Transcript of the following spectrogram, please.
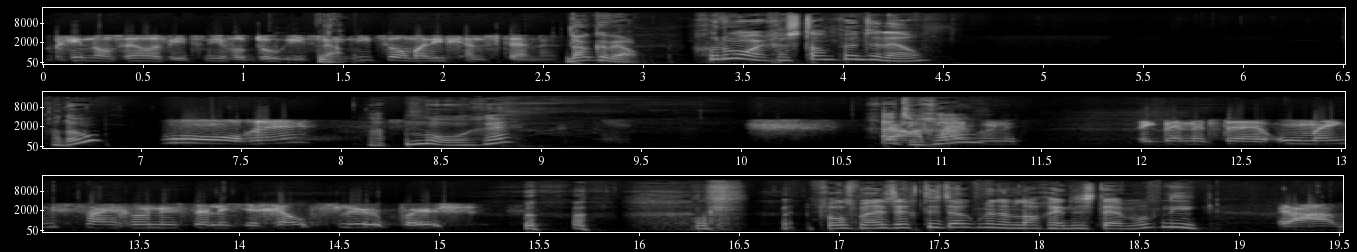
begin dan zelf iets. In ieder geval doe iets. Ja. Niet zomaar niet gaan stemmen. Dank u wel. Goedemorgen, stand.nl. Hallo? Morgen. Ah, morgen. Gaat ja, u gang? Gewoon, ik ben het uh, oneens. Het zijn gewoon een stelletje geldslurpers. Volgens mij zegt u het ook met een lach in de stem, of niet? Ja,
